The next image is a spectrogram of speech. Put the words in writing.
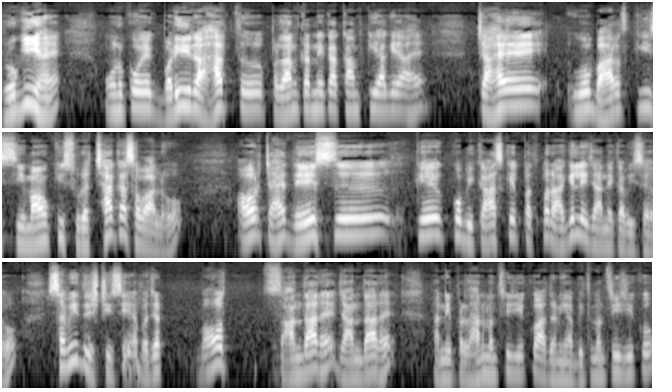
रोगी हैं, उनको एक बड़ी राहत प्रदान करने का काम किया गया है। चाहे वो भारत की सीमाओं की सुरक्षा का सवाल हो और चाहे देश के को विकास के पथ पर आगे ले जाने का विषय हो सभी दृष्टि से यह बजट बहुत शानदार है जानदार है। माननीय प्रधानमंत्री जी को आदरणीय वित्त मंत्री जी को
